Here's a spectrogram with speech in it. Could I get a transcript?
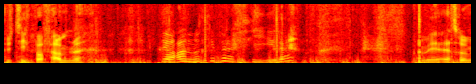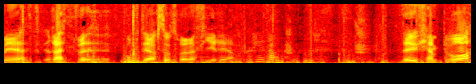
Du tippa fem, du. Ja, nå tipper jeg fire. Vi- Jeg tror vi er rett ved- borti her, så tror jeg det er fire igjen. Ja. Det er jo kjempebra.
